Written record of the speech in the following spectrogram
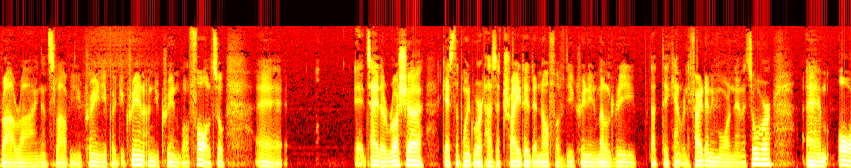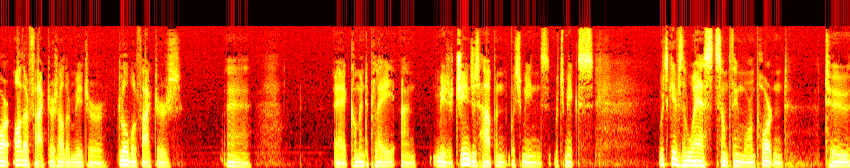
rah rahing and Slava Ukraine about Ukraine, and Ukraine will fall. So. Uh, it's either Russia gets to the point where it has attrited enough of the Ukrainian military that they can't really fight anymore, and then it's over, um, or other factors, other major global factors, uh, uh, come into play, and major changes happen, which means which makes which gives the West something more important to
